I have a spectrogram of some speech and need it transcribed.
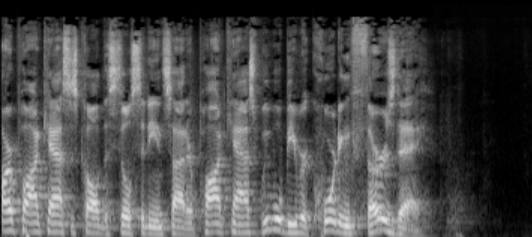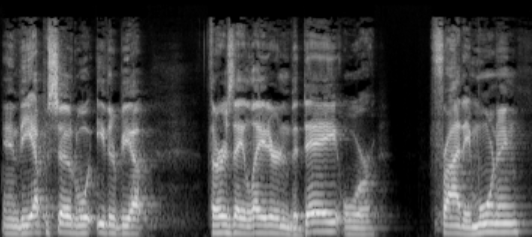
Our podcast is called the Steel City Insider Podcast. We will be recording Thursday, and the episode will either be up Thursday later in the day or Friday morning.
